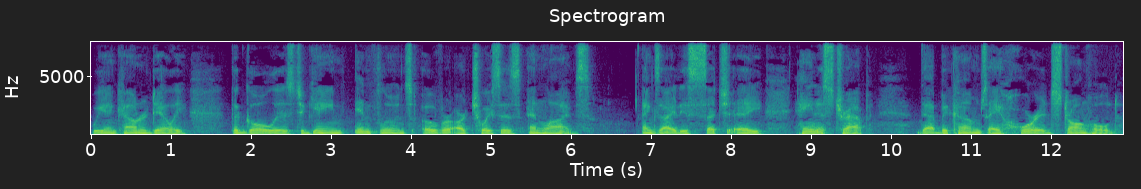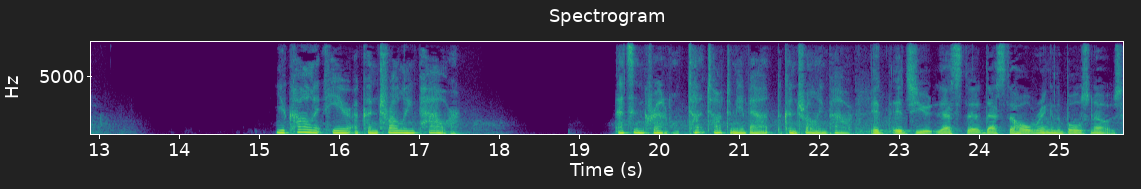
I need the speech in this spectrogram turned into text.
we encounter daily, The goal is to gain influence over our choices and lives. Anxiety is such a heinous trap that becomes a horrid stronghold. You call it here a controlling power. That's incredible. Talk, talk to me about the controlling power. It, it's you. That's the that's the whole ring in the bull's nose.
